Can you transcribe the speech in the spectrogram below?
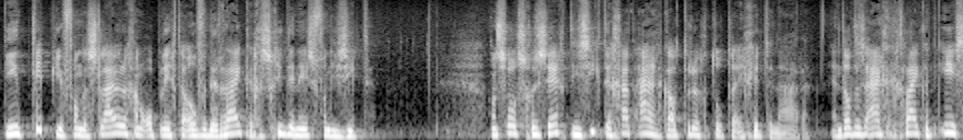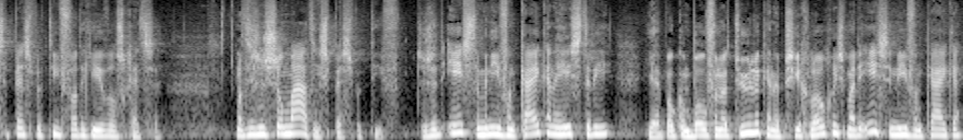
die een tipje van de sluier gaan oplichten over de rijke geschiedenis van die ziekte. Want zoals gezegd, die ziekte gaat eigenlijk al terug tot de Egyptenaren. En dat is eigenlijk gelijk het eerste perspectief wat ik hier wil schetsen. Het is een somatisch perspectief. Dus het eerste manier van kijken naar historie. Je hebt ook een bovennatuurlijk en een psychologisch. Maar de eerste manier van kijken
